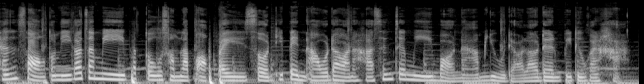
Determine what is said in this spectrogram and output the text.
ชั้น 2 ตรงนี้ก็จะมีประตูสำหรับออกไปโซนที่เป็น outdoor นะคะ ซึ่งจะมีบ่อน้ำอยู่เดี๋ยวเราเดินไปดูกันค่ะ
